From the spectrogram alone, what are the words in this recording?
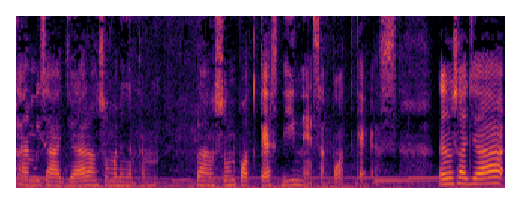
kalian bisa aja langsung mendengarkan langsung podcast di Nesa Podcast. Langsung saja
